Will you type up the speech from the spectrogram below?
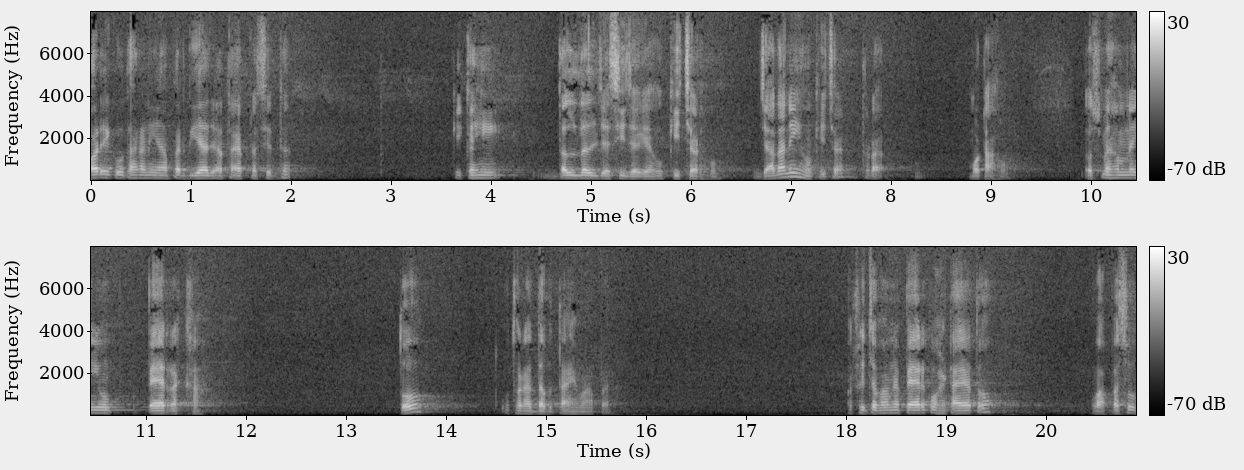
और एक उदाहरण यहाँ पर दिया जाता है प्रसिद्ध, कि कहीं दलदल जैसी जगह हो, कीचड़ हो। ज़्यादा नहीं हो कीचड़, थोड़ा मोटा हो। उसमें हमने यूँ पैर रखा तो वो थोड़ा दबता है वहाँ पर। और फिर जब हमने पैर को हटाया तो वापस वो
